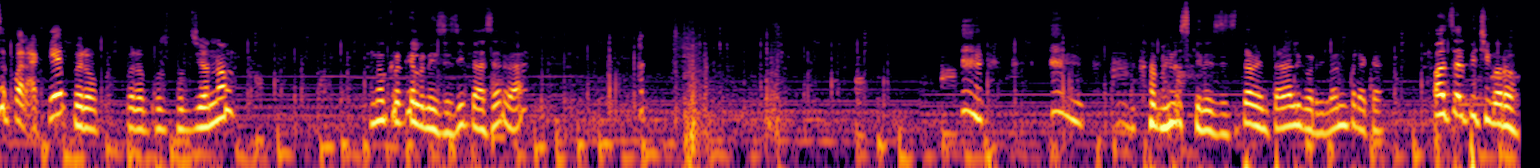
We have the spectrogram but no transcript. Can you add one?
sé para qué, pero, pero pues funcionó. No creo que lo necesita hacer, ¿verdad? A menos que necesita aventar al gordilón para acá. ¡Once el pichigoro!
